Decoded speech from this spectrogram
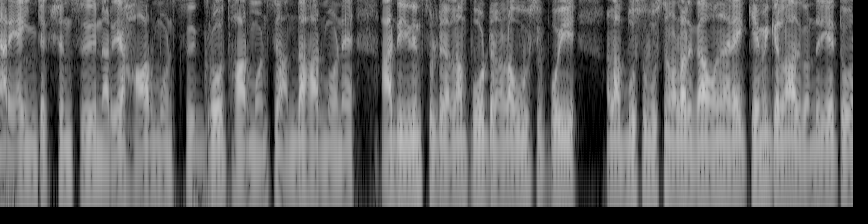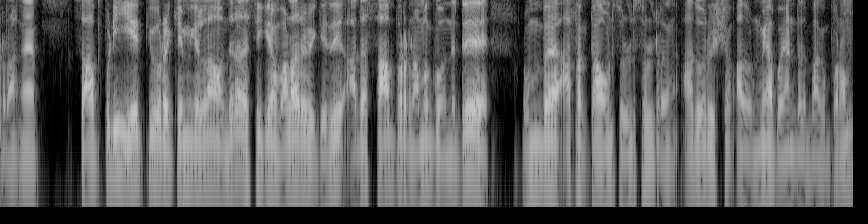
நிறையா இன்ஜெக்ஷன்ஸு நிறையா ஹார்மோன்ஸு க்ரோத் ஹார்மோன்ஸு அந்த ஹார்மோனு அது இதுன்னு சொல்லிட்டு எல்லாம் போட்டு நல்லா ஊசி போய் நல்லா புசு புசுன்னு நல்லா இருக்கா. வந்து நிறைய கெமிக்கல்லாம் அதுக்கு வந்து ஏற்றி விட்றாங்க. ஸோ அப்படி ஏற்றி விட்ற கெமிக்கல்லாம் வந்துட்டு அதை சீக்கிரம் வளர வைக்குது. அதை சாப்பிட்ற நமக்கு வந்துட்டு ரொம்ப அஃபெக்ட் ஆகும்னு சொல்லிட்டு சொல்கிறாங்க அது ஒரு விஷயம். அது உண்மையாக போயான்றது பார்க்க போகிறோம்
